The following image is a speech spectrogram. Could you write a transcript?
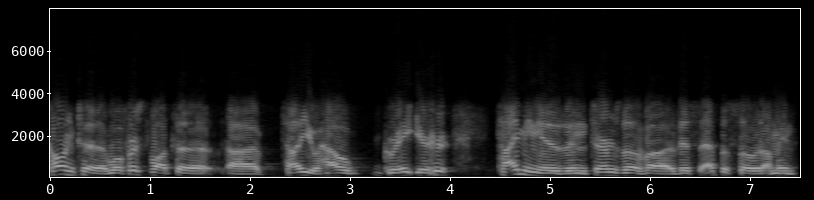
calling to, well, first of all, to uh, tell you how great your timing is in terms of uh, this episode. I mean,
